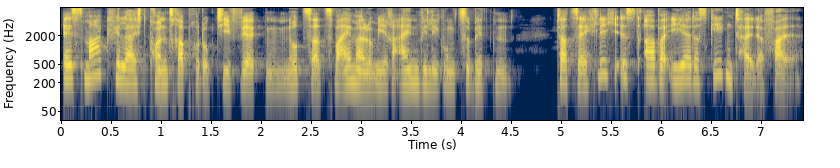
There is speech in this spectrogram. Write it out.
Es mag vielleicht kontraproduktiv wirken, Nutzer zweimal um ihre Einwilligung zu bitten. Tatsächlich ist aber eher das Gegenteil der Fall.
